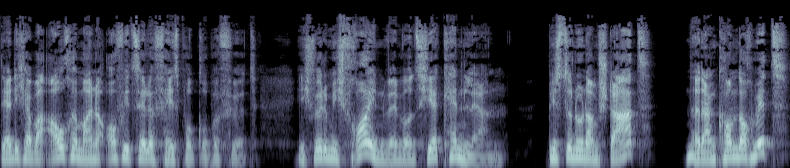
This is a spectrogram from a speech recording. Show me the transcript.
der dich aber auch in meine offizielle Facebook-Gruppe führt. Ich würde mich freuen, wenn wir uns hier kennenlernen. Bist du nun am Start? Na dann komm doch mit!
